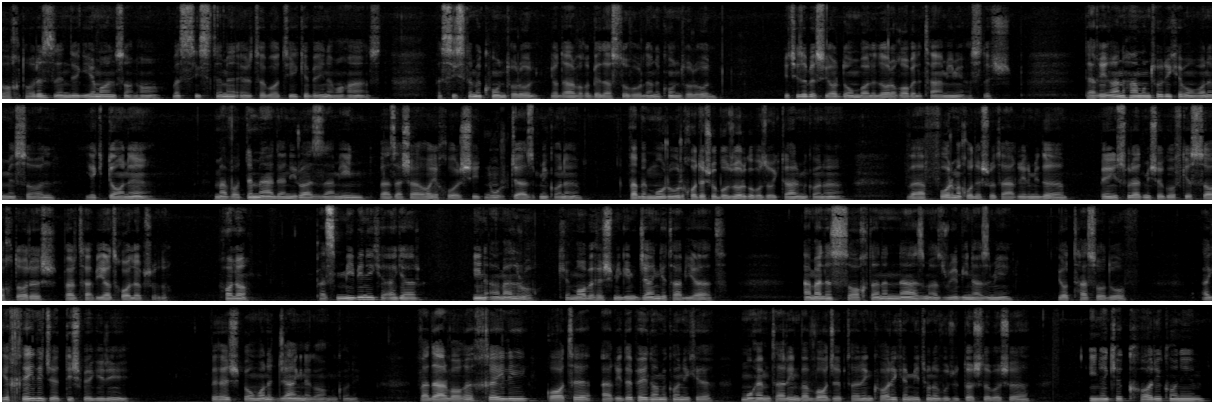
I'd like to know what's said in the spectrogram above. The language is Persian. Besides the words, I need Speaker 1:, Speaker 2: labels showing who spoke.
Speaker 1: ساختار زندگی ما انسان ها و سیستم ارتباطی که بین ما هست و سیستم کنترل یا در واقع به دست آوردن کنترل یه چیز بسیار دنبالدار و قابل تعمیمی هستش. دقیقا همونطوری که به عنوان مثال یک دانه مواد معدنی رو از زمین و از اشعه های خورشید نور جذب می‌کنه و به مرور خودش رو بزرگ و بزرگتر می‌کنه و فرم خودش رو تغییر میده به این صورت میشه گفت که ساختارش بر طبیعت غالب شده. حالا پس می‌بینی که اگر این عمل رو که ما بهش میگیم جنگ طبیعت عمل ساختن نظم از روی بینظمی یا تصادف اگه خیلی جدیش بگیری بهش به عنوان جنگ نگاه می‌کنی. و در واقع خیلی قاطع عقیده پیدا می‌کنی که مهمترین و واجبترین کاری که می‌تونه وجود داشته باشه اینه که کاری کنیم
